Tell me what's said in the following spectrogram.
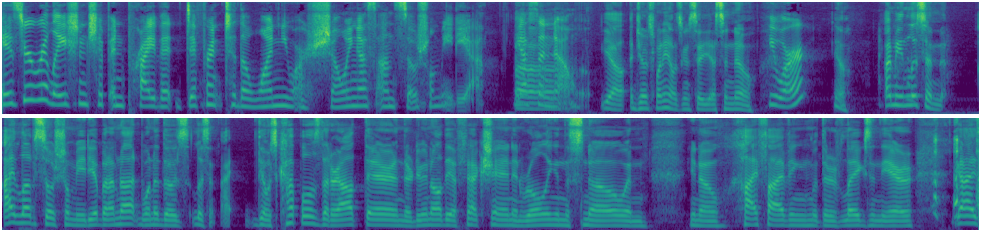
Is your relationship in private different to the one you are showing us on social media? Yes and no. Uh, yeah, do you know what's funny? I was going to say yes and no. You were? Yeah. I mean, listen, I love social media, but I'm not one of those. Listen, I, those couples that are out there and they're doing all the affection and rolling in the snow and, you know, high fiving with their legs in the air. Guys,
